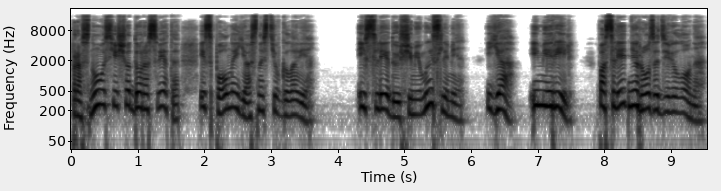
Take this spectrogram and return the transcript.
Проснулась еще до рассвета и с полной ясностью в голове. И следующими мыслями я и Мириль, последняя роза Девилона.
